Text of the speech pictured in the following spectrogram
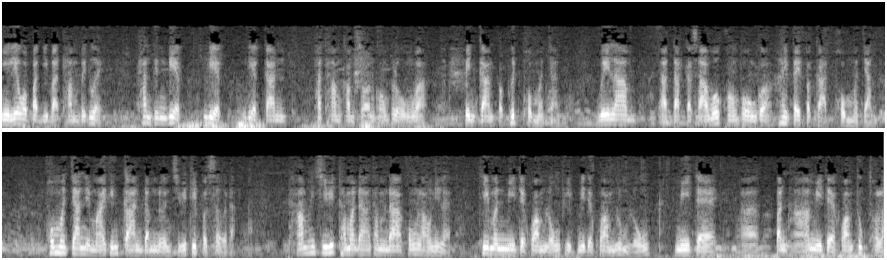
นี่เรียกว่าปฏิบัติธรรมไปด้วย ท่านถึงเรียกเรียกเรียกการพระธรรมคำสอนของพระองค์ว่า เป็นการประพฤติพรหมจรรย์เวลาตัดกษาวกของพระองค์ก็ให้ไปประกาศพรหมจรรย์พรหมจรรย์เนี่ยหมายถึงการดำเนินชีวิตที่ประเสริฐอะทำให้ชีวิตธรรมดาธรรมดาของเรานี่แหละ ที่มันมีแต่ความหลงผิด มีแต่ความลุ่มหลง มีแต่ปัญหามีแต่ความทุกข์ทร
